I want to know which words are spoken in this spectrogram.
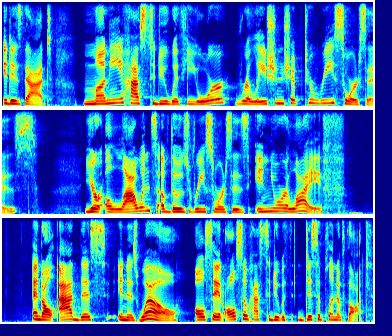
it is that money has to do with your relationship to resources, your allowance of those resources in your life. And I'll add this in as well. I'll say it also has to do with discipline of thought.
